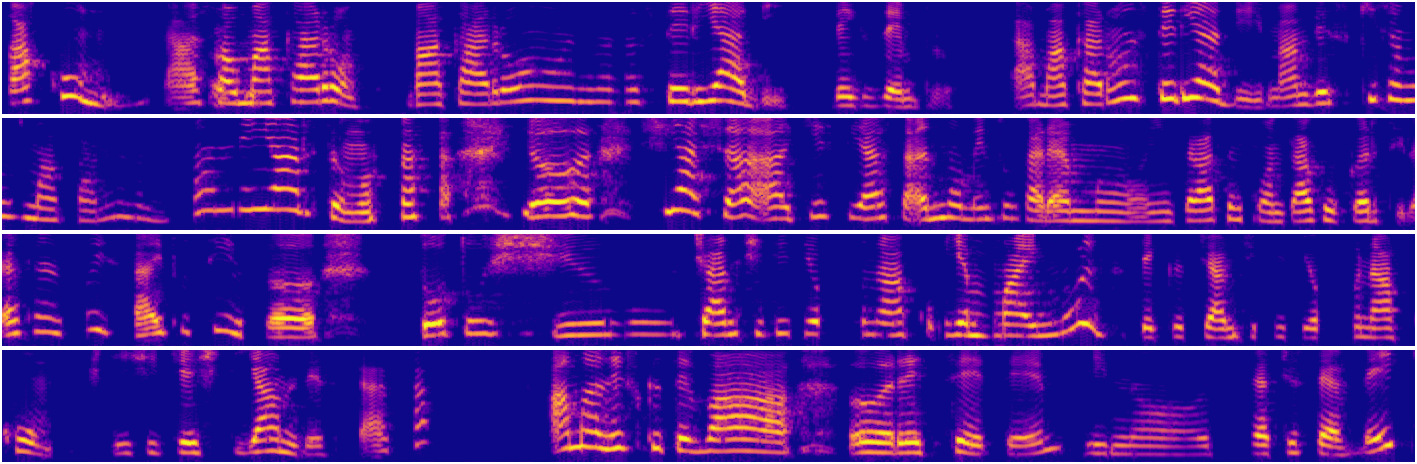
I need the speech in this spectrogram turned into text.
acum, da? sau macaron. Macaron steriadi, de exemplu. Da, macaron steriadi. M-am deschis și am zis macaron. Doamne, iartă-mă! Eu, și așa, chestia asta, în momentul în care am uh, intrat în contact cu cărțile astea, am zis, păi, stai puțin, că totuși ce am citit eu până acum e mai mult decât ce am citit eu până acum, știi, și ce știam despre asta. Am ales câteva uh, rețete din uh, acestea vechi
